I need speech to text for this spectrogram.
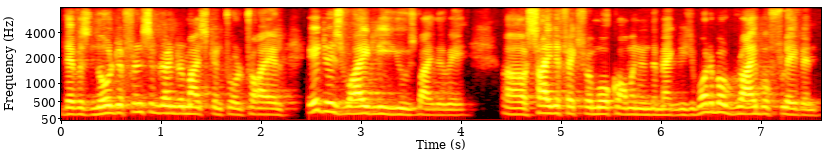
There was no difference in randomized control trial. It is widely used, by the way. Uh, side effects were more common in the magnesium. What about riboflavin,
